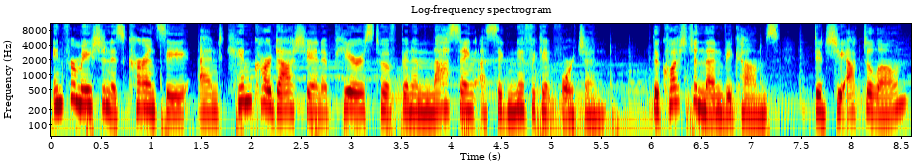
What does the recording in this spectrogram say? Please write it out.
information is currency, and Kim Kardashian appears to have been amassing a significant fortune. The question then becomes, did she act alone?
